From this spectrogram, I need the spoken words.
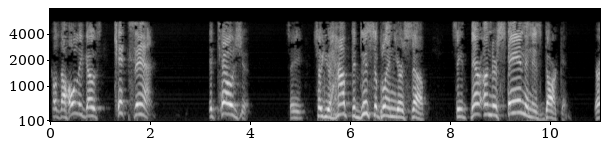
Because the Holy Ghost kicks in. It tells you. See? So you have to discipline yourself. See, their understanding is darkened. They're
